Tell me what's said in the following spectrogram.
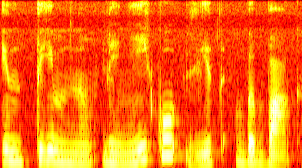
інтимну лінійку від Бебак.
